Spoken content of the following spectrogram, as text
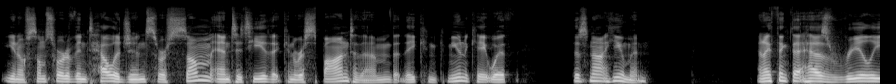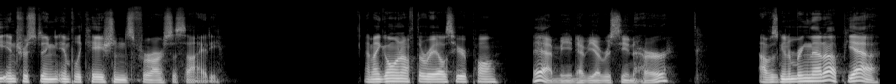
You know, some sort of intelligence or some entity that can respond to them that they can communicate with that's not human. And I think that has really interesting implications for our society. Am I going off the rails here, Paul? Yeah, I mean, have you ever seen her? I was going to bring that up. Yeah.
